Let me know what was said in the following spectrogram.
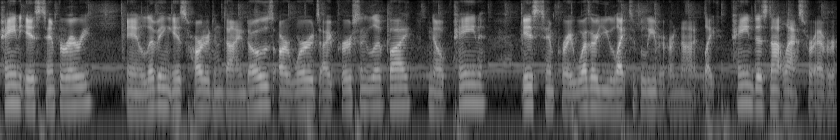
pain is temporary and living is harder than dying. Those are words I personally live by. You know, pain is temporary, whether you like to believe it or not. Like, pain does not last forever.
